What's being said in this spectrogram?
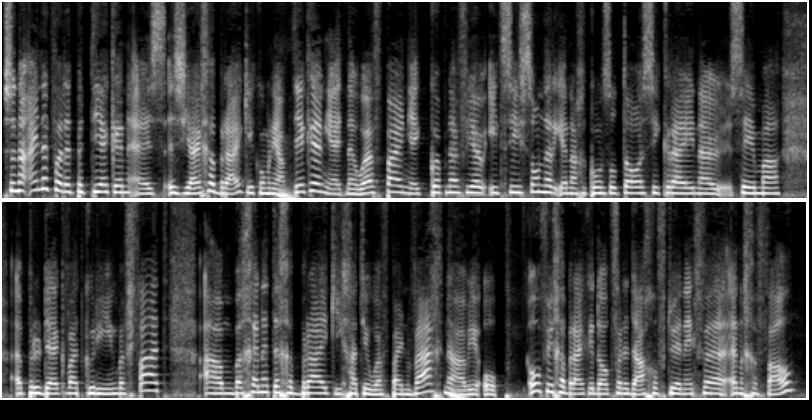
So nou eintlik wat dit beteken is is jy gebruik, jy kom in die apteek en jy het nou hoofpyn, jy koop nou vir jou ietsie sonder enige konsultasie kry nou sê maar 'n produk wat kodeïn bevat, um begin dit te gebruik, jy gaan jou hoofpyn weg nou weer op. Of jy gebruik dit dalk vir 'n dag of twee net vir ingeval.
